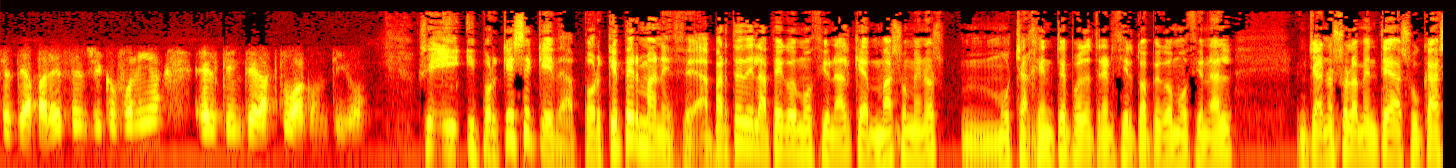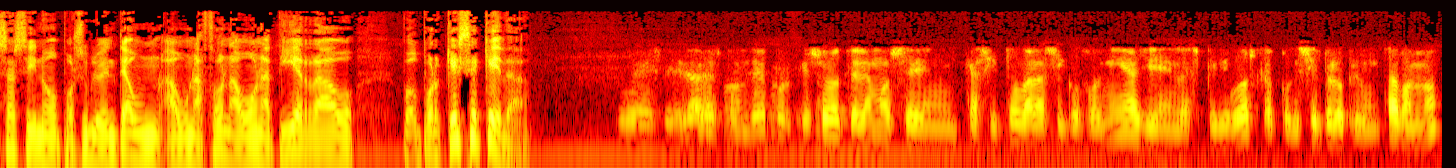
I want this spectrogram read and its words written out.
se te aparece en psicofonía, el que interactúa contigo. Sí, ¿y, y por qué se queda? ¿Por qué permanece? Aparte del apego emocional, que más o menos mucha gente puede tener cierto apego emocional, ya no solamente a su casa, sino posiblemente a, un- a una zona o a una tierra. O, ¿por, por qué se queda? Pues te voy a responder porque eso lo tenemos en casi todas las psicofonías y en la Spirit Box, porque siempre lo preguntaban, ¿no?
